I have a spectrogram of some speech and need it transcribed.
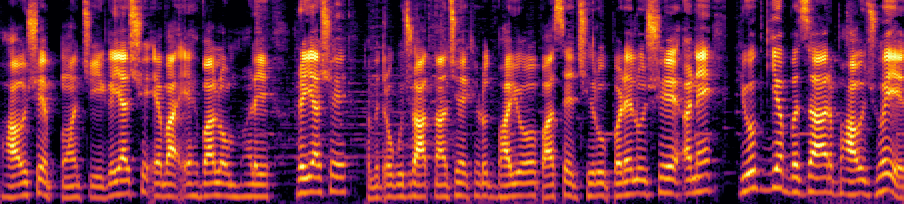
ભાવ છે પહોંચી ગયા છે, એવા અહેવાલો મળી રહ્યા છે. તો મિત્રો, ગુજરાતના જે ખેડૂત ભાઈઓ પાસે જીરું પડેલું છે અને યોગ્ય બજાર ભાવ જોઈએ,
